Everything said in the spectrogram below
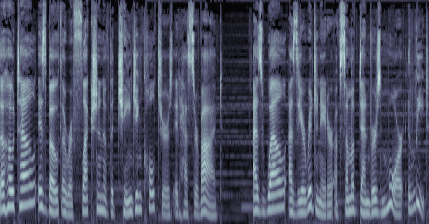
The hotel is both a reflection of the changing cultures it has survived, as well as the originator of some of Denver's more elite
